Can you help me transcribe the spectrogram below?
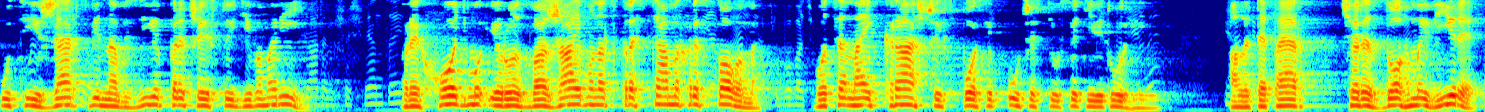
у цій жертві на взір пречистої Діви Марії. Приходьмо і розважаймо над страстями Христовими, бо це найкращий спосіб участі у святій літургії. Але тепер, через догми віри,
